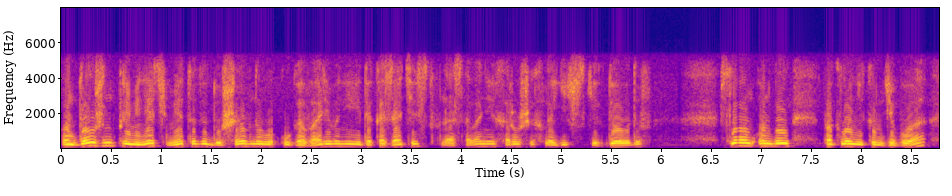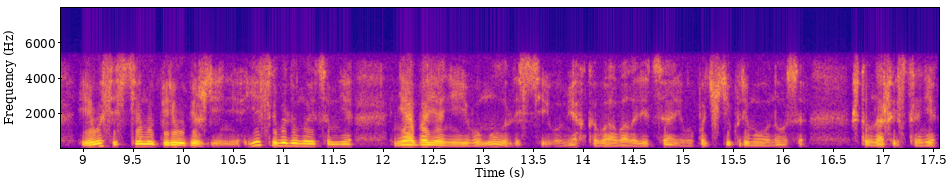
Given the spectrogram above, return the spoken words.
он должен применять методы душевного уговаривания и доказательств на основании хороших логических доводов. Словом, он был поклонником Дюбуа и его системы переубеждения. Если бы, думается мне, не обаяние его молодости, его мягкого овала лица, его почти прямого носа, что в нашей стране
